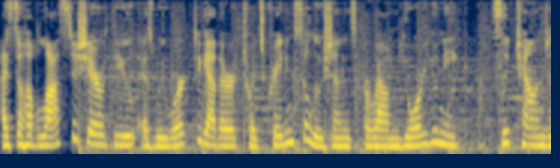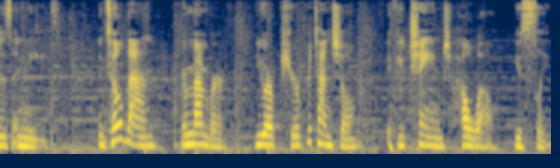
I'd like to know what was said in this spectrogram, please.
I still have lots to share with you as we work together towards creating solutions around your unique sleep challenges and needs. Until then, remember, you are pure potential if you change how well you sleep.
